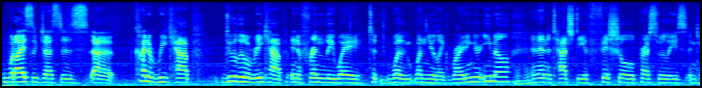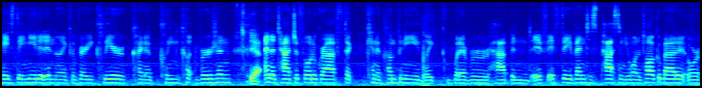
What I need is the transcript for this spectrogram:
what I suggest is uh, kind of recap, do a little recap in a friendly way to when, when you're like writing your email, and then attach the official press release in case they need it in like a very clear, kind of clean cut version, Yeah. and attach a photograph that can accompany like whatever happened. If if the event is past and you want to talk about it, or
